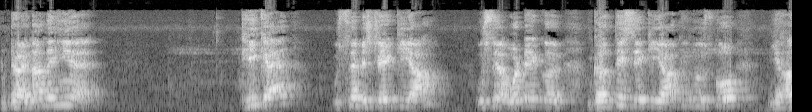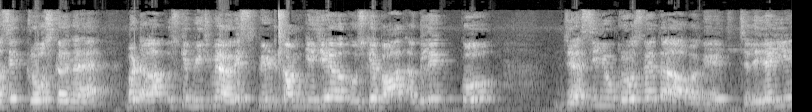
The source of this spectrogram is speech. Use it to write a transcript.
डरना नहीं है। ठीक है उसने मिस्टेक किया उसने ओवरटेक गलती से किया क्योंकि उसको यहाँ से क्रॉस करना है। बट आप उसके बीच में आगे स्पीड कम कीजिए और उसके बाद अगले को जैसे ही वो क्रॉस करता आप आगे चले जाइए।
